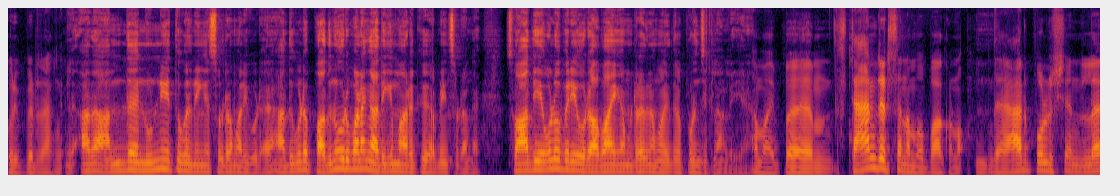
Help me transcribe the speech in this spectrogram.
குறிப்பிடுறாங்க. அதான் அந்த நுண்ணிய துகள் நீங்கள் சொல்கிற மாதிரி கூட அது கூட பதினோரு மடங்கு அதிகமாக இருக்குது அப்படின்னு சொல்கிறாங்க ஸோ அது எவ்வளோ பெரிய ஒரு அபாயம்ன்றதை நம்ம இதில் புரிஞ்சுக்கலாம் இல்லையா? ஆமாம் இப்போ ஸ்டாண்டர்ட்ஸை நம்ம பார்க்கணும். இந்த ஏர் பொல்யூஷனில்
